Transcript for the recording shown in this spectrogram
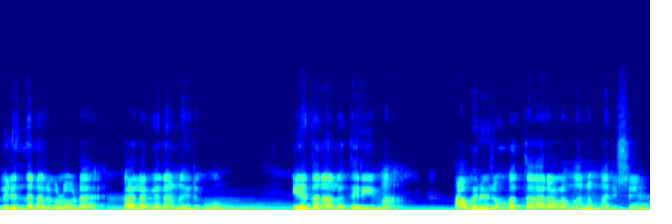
விருந்தினர்களோட கலகலன்னு இருக்கும். எதனால் தெரியுமா? அவர் ரொம்ப தாராளமான மனுஷன்.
